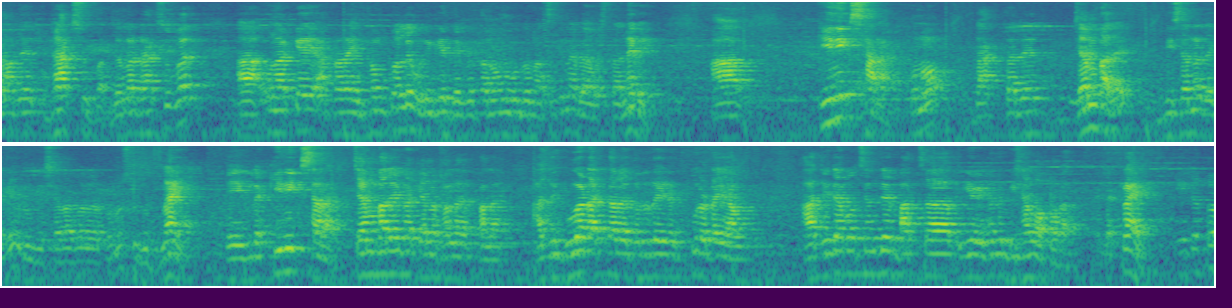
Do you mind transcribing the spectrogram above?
আমাদের ড্রাগ সুপার জেলা ড্রাগ সুপার ওনাকে আপনারা ইনফর্ম করলে উনি গিয়ে দেখবে তার অনুমোদন আছে কিনা, ব্যবস্থা নেবে। আর ক্লিনিক ছাড়া কোনো ডাক্তারের চেম্বারে বিছানা রেখে রুগীর সেবা করার কোনো সুযোগ নাই। এইগুলা ক্লিনিক ছাড়া চেম্বারে বা কেন ফালা ফালা? আর যদি বুয়া ডাক্তার হয়, তাহলে এটা পুরোটাই আউট আর যেটা বলছেন যে বাচ্চা ইয়ে এটা বিশাল অপরাধ, এটা ক্রাইম এটা তো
